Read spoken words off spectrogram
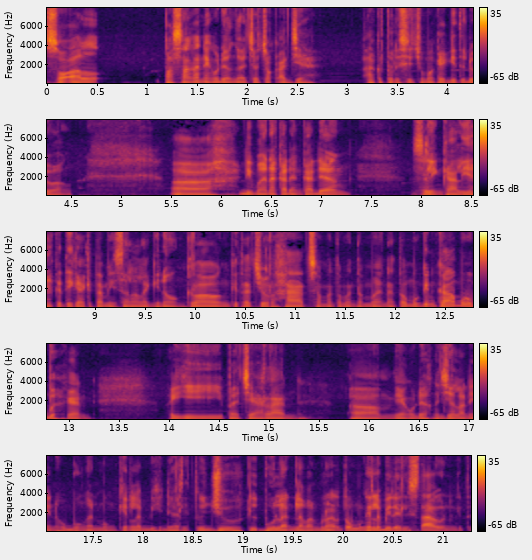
soal pasangan yang udah nggak cocok aja. Aku tulisnya cuma kayak gitu doang. Uh, di mana kadang-kadang sering kali ya ketika kita misalnya lagi nongkrong, kita curhat sama teman-teman atau mungkin kamu bahkan lagi pacaran um, yang udah ngejalanin hubungan mungkin lebih dari 7 bulan, 8 bulan atau mungkin lebih dari setahun gitu.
